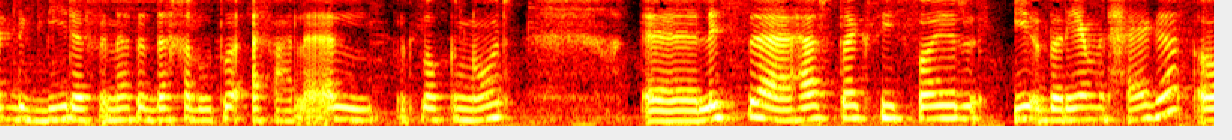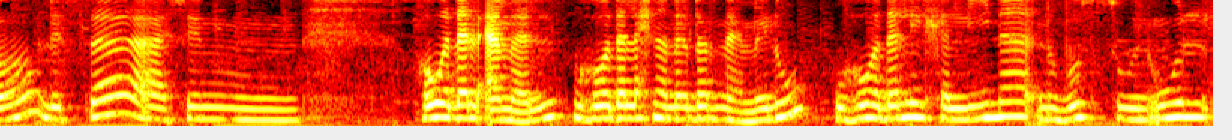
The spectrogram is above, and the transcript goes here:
يد كبيرة في إنها تتدخل وتوقف على الأقل إطلاق النار آه لسه hashtag ceasefire يقدر يعمل حاجة. آه لسه عشان هو ده الأمل وهو ده اللي إحنا نقدر نعمله وهو ده اللي يخلينا نبص ونقول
